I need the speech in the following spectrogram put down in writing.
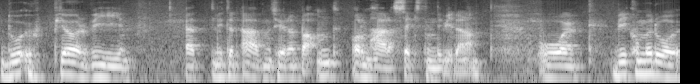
då uppgör vi ett litet äventyrarband av de här 60 individerna. Och vi kommer då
